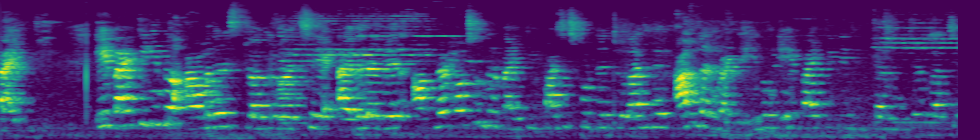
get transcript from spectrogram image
বাইকটি এই বাইকটি কিন্তু আমাদের স্টকে রয়েছে অ্যাভেলেবেল আপনার পছন্দের বাইকটি পারচেজ করতে চলে আসবেন আপনার বাড়িতে। এবং এই বাইকটিতে মিটার রয়েছে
